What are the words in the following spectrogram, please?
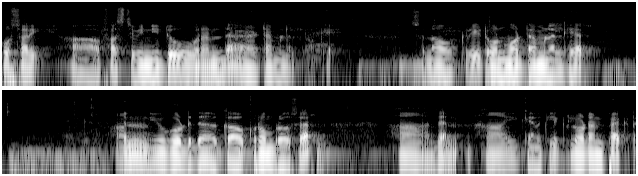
Oh sorry. Uh, first we need to run the terminal. Okay. So now create one more terminal here. And you go to the chrome browser uh, then uh, you can click load unpacked.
